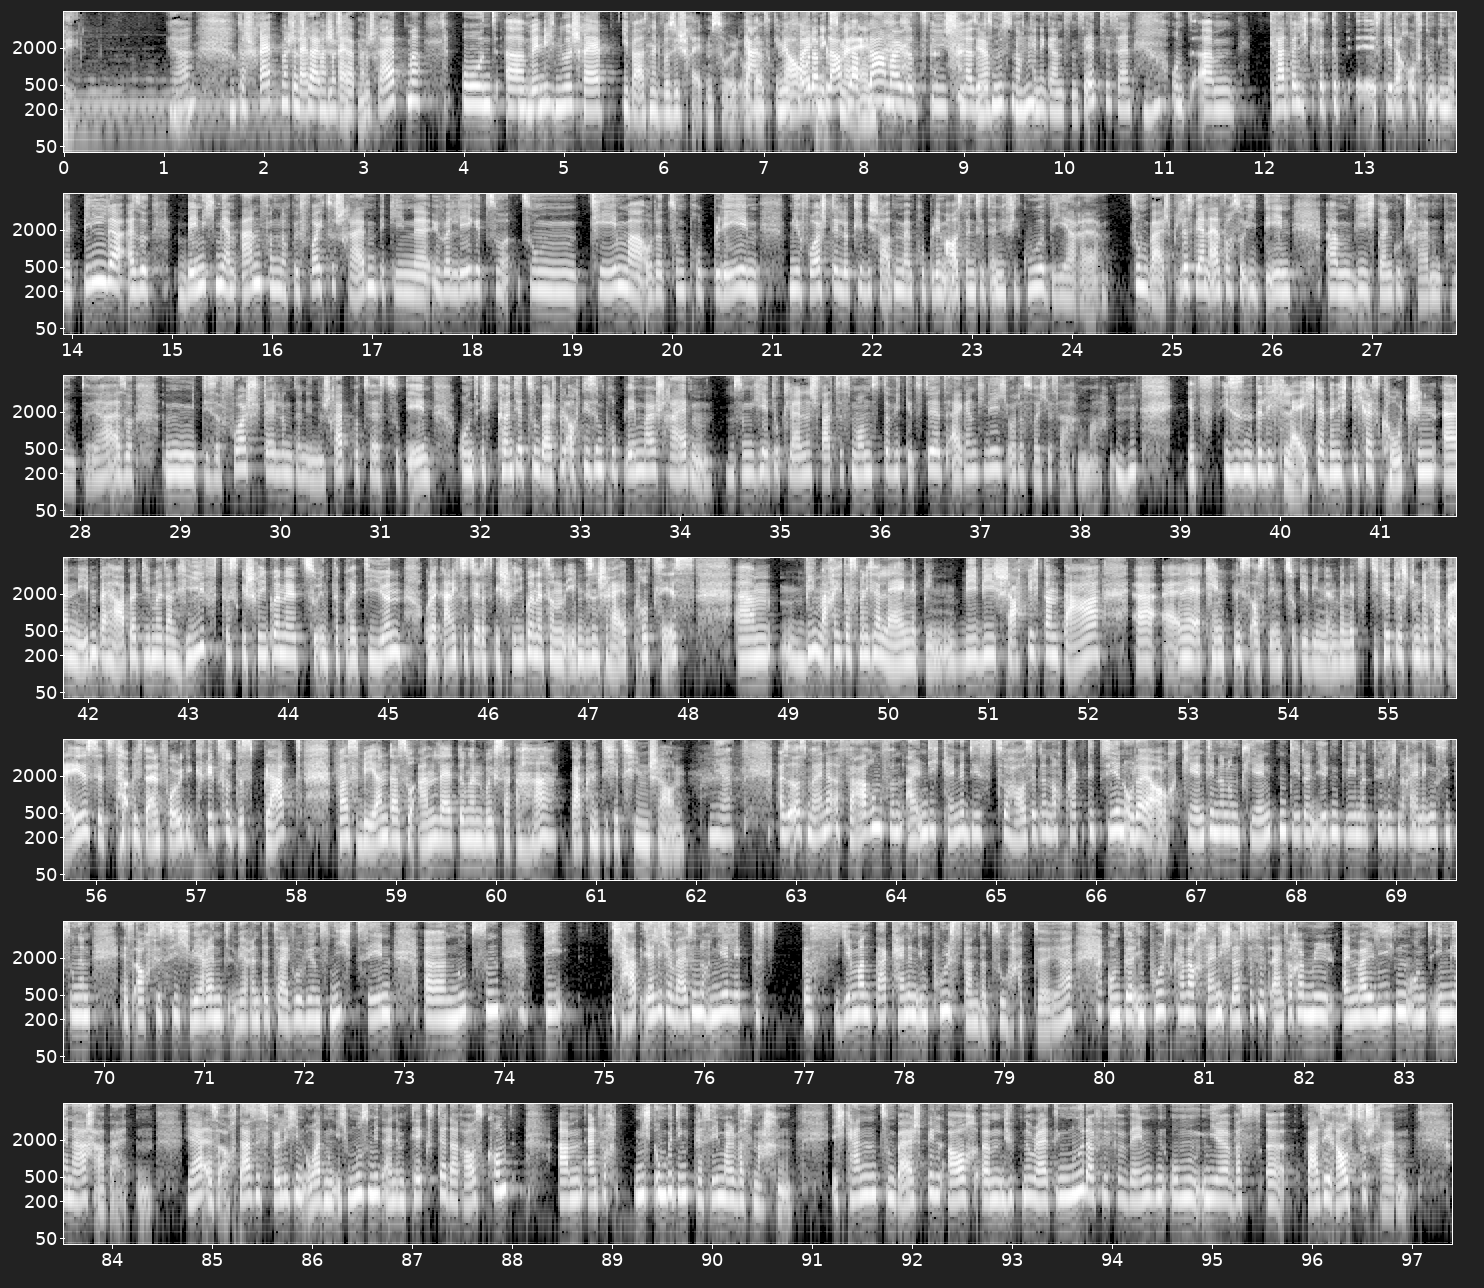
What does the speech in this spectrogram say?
Ja, mhm. und da schreibt man, schreibt, schreibt man, schreibt man, schreibt man. Und, ähm, und wenn ich nur schreibe, ich weiß nicht, was ich schreiben soll. Ganz oder genau. oder bla bla bla mal dazwischen. Also ja. das müssen auch mhm. keine ganzen Sätze sein. Mhm. Und ähm, gerade weil ich gesagt habe, es geht auch oft um innere Bilder. Also wenn ich mir am Anfang, noch bevor ich zu schreiben beginne, überlege zu, zum Thema oder zum Problem, mir vorstelle, okay, wie schaut denn mein Problem aus, wenn es jetzt eine Figur wäre? Zum Beispiel. Das wären einfach so Ideen, ähm, wie ich dann gut schreiben könnte. Ja? Also ähm, mit dieser Vorstellung dann in den Schreibprozess zu gehen. Und ich könnte ja zum Beispiel auch diesem Problem mal schreiben. Und sagen, hey, du kleines schwarzes Monster, wie geht's dir jetzt eigentlich? Oder solche Sachen machen. Mhm. Jetzt ist es natürlich leichter, wenn ich dich als Coachin äh, nebenbei habe, die mir dann hilft, das Geschriebene zu interpretieren oder gar nicht so sehr das Geschriebene, sondern eben diesen Schreibprozess. Ähm, wie mache ich das, wenn ich alleine bin? Wie, wie schaffe ich dann da äh, eine Erkenntnis aus dem zu gewinnen? Wenn jetzt die Viertelstunde vorbei ist, jetzt habe ich da ein vollgekritzeltes Blatt, was wären da so Anleitungen, wo ich sage, aha, da könnte ich jetzt hinschauen? Ja, also aus meiner Erfahrung von allen, die ich kenne, die es zu Hause dann auch praktizieren oder auch Klientinnen und Klienten, die dann irgendwie natürlich nach einigen Sitzungen es auch für sich während, während der Zeit, wo wir uns nicht sehen, äh, nutzen, die ich habe ehrlicherweise noch nie erlebt, dass dass jemand da keinen Impuls dann dazu hatte. Ja? Und der Impuls kann auch sein, ich lasse das jetzt einfach einmal, liegen und in mir nacharbeiten. Ja? Also auch das ist völlig in Ordnung. Ich muss mit einem Text, der da rauskommt, ähm, einfach nicht unbedingt per se mal was machen. Ich kann zum Beispiel auch ähm, Hypnowriting nur dafür verwenden, um mir was äh, quasi rauszuschreiben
